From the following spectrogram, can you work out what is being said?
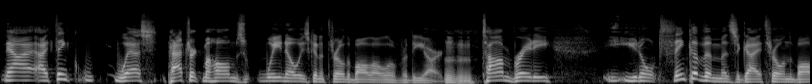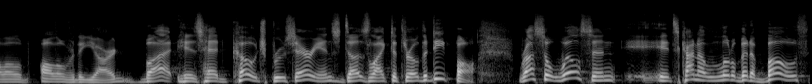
Now, I think Wes Patrick Mahomes, we know he's going to throw the ball all over the yard. Mm-hmm. Tom Brady, you don't think of him as a guy throwing the ball all, over the yard, but his head coach, Bruce Arians, does like to throw the deep ball. Russell Wilson, it's kind of a little bit of both.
